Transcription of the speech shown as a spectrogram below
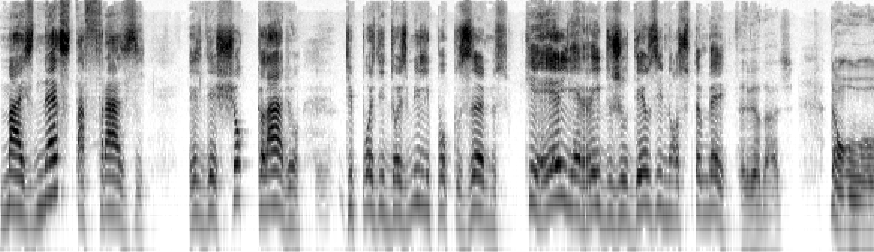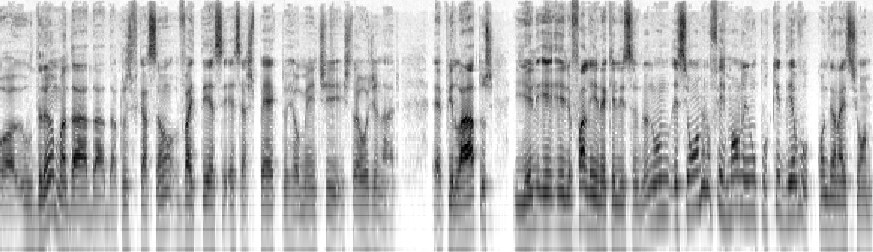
Mas nesta frase, ele deixou claro, depois de dois mil e poucos anos, que ele é rei dos judeus e nosso também. É verdade. Não, o, o drama da, da, da, crucificação vai ter esse, esse aspecto realmente extraordinário. É Pilatos, e ele, ele falei, né, que ele disse, esse homem não fez mal nenhum, por que devo condenar esse homem?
